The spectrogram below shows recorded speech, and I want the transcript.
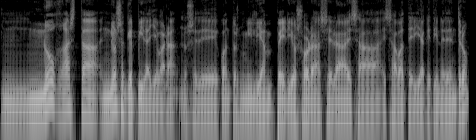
mm, no gasta, no sé qué pila llevará, no sé de cuántos miliamperios hora será esa, esa batería que tiene dentro,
